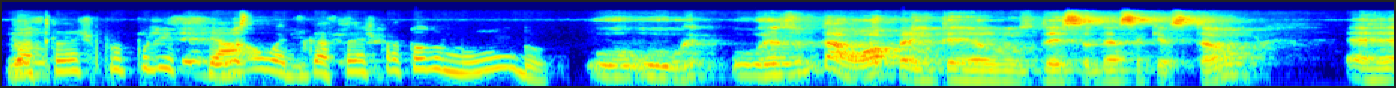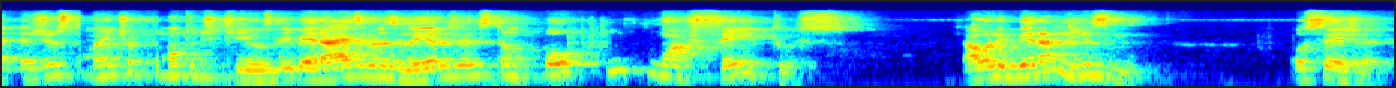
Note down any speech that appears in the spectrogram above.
Desgastante para o policial, é desgastante para todo mundo. O, o, o, resumo da ópera em termos desse, dessa questão é, é justamente o ponto de que os liberais brasileiros eles estão pouquíssimo afeitos ao liberalismo. Ou seja,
